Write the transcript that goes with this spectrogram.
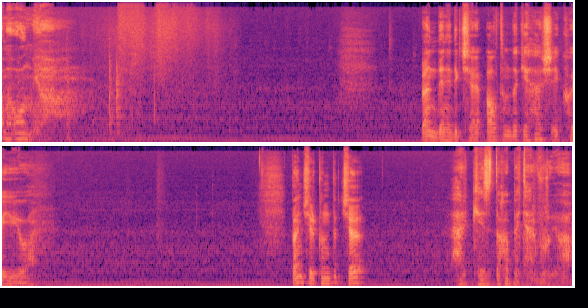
Ama olmuyor. Ben denedikçe altımdaki her şey kayıyor. Ben çırpındıkça herkes daha beter vuruyor.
